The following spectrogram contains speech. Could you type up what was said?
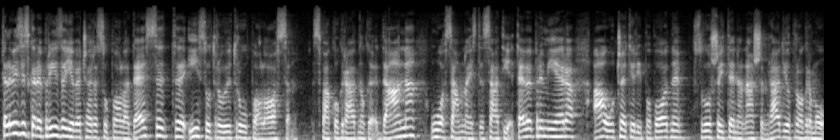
Televizijska repriza je večeras u pola 10 i sutra ujutru u pola 8. Svakog radnog dana u 18 sati je TV premijera, a u 4 popodne slušajte na našem radioprogramu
